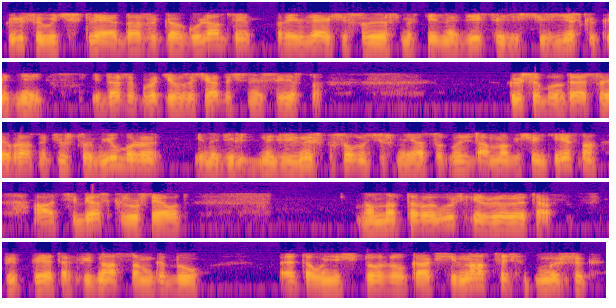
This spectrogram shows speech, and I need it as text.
Крысы вычисляют даже коагулянты, проявляющие свое смертельное действие лишь через несколько дней, и даже противозачаточные средства. Крысы обладают своеобразным чувством юмора и наделены способностью смеяться. Ну, там много еще интересного. А от себя скажу, что я вот нам на второй вышке же это, это в 2015 году это уничтожил как 17 мышек,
